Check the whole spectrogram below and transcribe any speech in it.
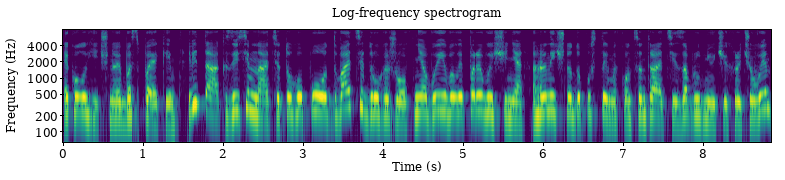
екологічної безпеки. Відтак, з 18 по 22 жовтня виявили перевищення гранично допустимих концентрацій забруднюючих речовин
